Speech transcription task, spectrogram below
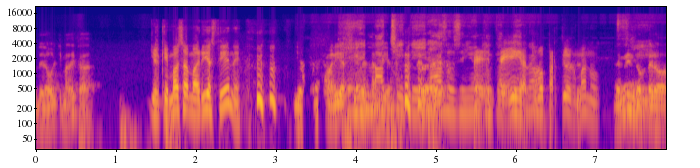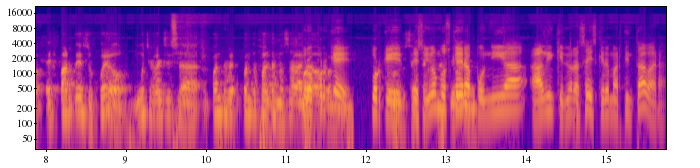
de la última década. Y el que más amarillas tiene. Y el Rosa María Qué tiene también. macheterazo, señor Pe- Pega Calcaterra. todos los partidos, hermano. Tremendo, Sí. pero es parte de su juego. Muchas veces, ah, ¿cuántas, cuántas faltas nos ha ganado? ¿Pero por con- qué? Porque con el señor? Mosquera ponía a alguien que no era seis, que era Martín Tábara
